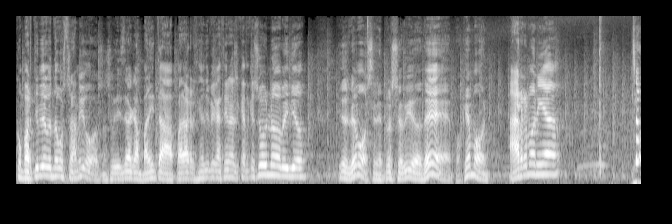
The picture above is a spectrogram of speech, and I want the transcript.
Compartidlo con vuestros amigos. No olvidéis de la campanita para recibir notificaciones cada vez que subo un nuevo vídeo. Y nos vemos en el próximo vídeo de Pokémon Armonía. Chao.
